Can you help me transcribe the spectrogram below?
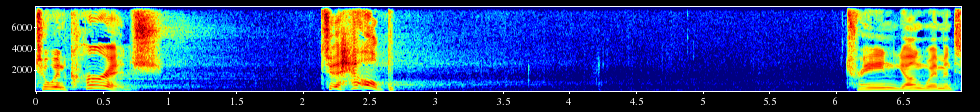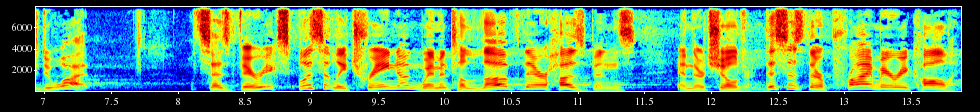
to encourage, to help, Train young women to do what? It says very explicitly train young women to love their husbands and their children. This is their primary calling.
